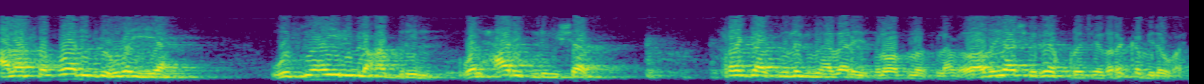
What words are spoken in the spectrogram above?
calaa safwan ibni umaya wa suhayl ibni camrin walxaaris ibni hishaam. Raggaasuu nabigu habaarayay salawatullah waslam oo odayaashii reer qureysheed rag ka mida waay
